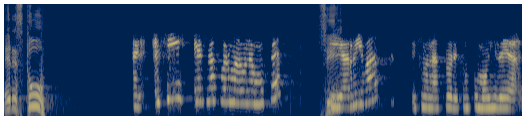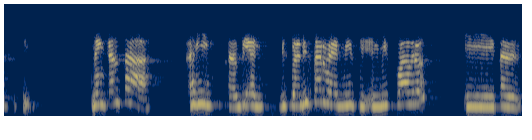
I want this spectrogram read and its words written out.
eres tú. Eh, eh, sí, es la forma de una mujer. Sí. Y arriba son las flores, son como ideas. sí. Me encanta ahí también visualizarme en mis, en mis cuadros y tal,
